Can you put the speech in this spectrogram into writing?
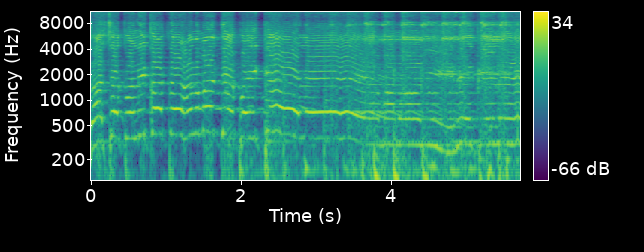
दासत्वनी कट हनुमते पैकेले मनोनी केले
